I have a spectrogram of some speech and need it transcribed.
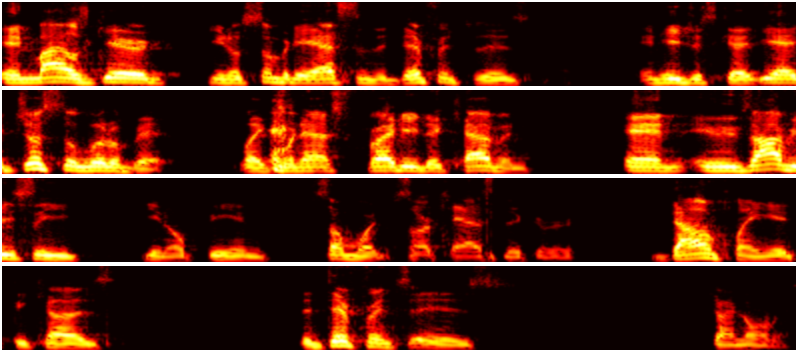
And Myles Garrett, you know, somebody asked him the differences, and he just got, yeah, just a little bit. Like when asked Freddie to Kevin, and he was obviously, you know, being somewhat sarcastic or downplaying it because the difference is ginormous.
